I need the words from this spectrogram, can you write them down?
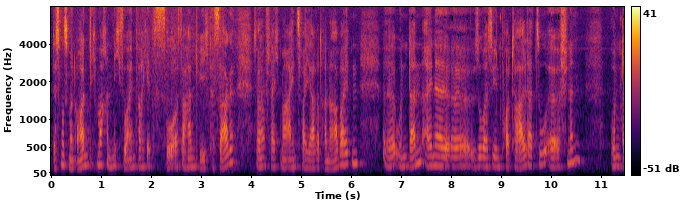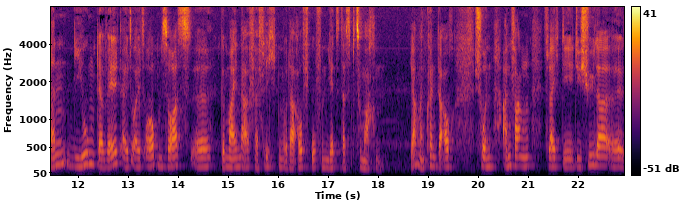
das muss man ordentlich machen, nicht so einfach jetzt so aus der Hand, wie ich das sage, sondern vielleicht mal ein, zwei Jahre dran arbeiten äh, und dann eine, äh, sowas wie ein Portal dazu eröffnen und dann die Jugend der Welt also als Open Source Gemeinde verpflichten oder aufrufen, jetzt das zu machen. Ja, man könnte auch schon anfangen, vielleicht die, die Schüler äh,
